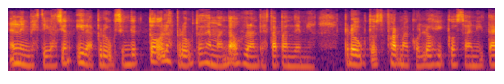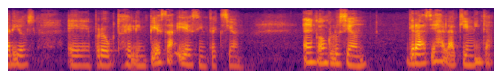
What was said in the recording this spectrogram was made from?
en la investigación y la producción de todos los productos demandados durante esta pandemia, productos farmacológicos, sanitarios, eh, productos de limpieza y desinfección. En conclusión, gracias a la química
